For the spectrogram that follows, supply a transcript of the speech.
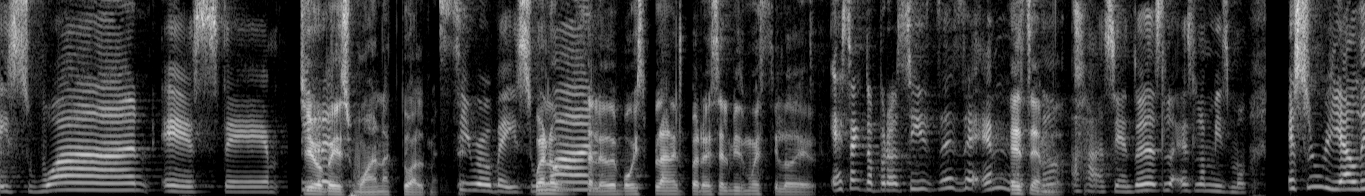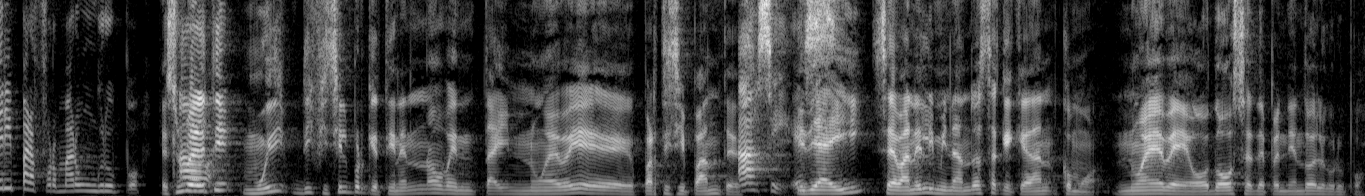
Ice One, este... Zero Base One actualmente. Zero Base bueno, One. salió de Voice Planet, pero es el mismo estilo de... Exacto, pero sí desde Mnet, Es de ¿no? Mnet, sí. Ajá, sí, entonces es lo, es lo mismo. Es un reality para formar un grupo. Es un Ah, reality muy difícil porque tienen 99 participantes. Ah, sí, Y es- de ahí se van eliminando hasta que quedan como 9 o 12, dependiendo del grupo.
